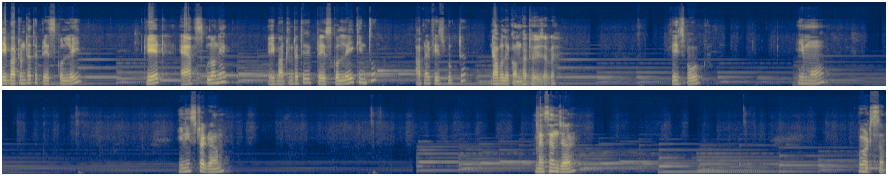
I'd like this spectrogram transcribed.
এই বাটনটাতে প্রেস করলেই ক্রিয়েট অ্যাপস ক্লোনে এই বাটনটাতে প্রেস করলেই কিন্তু আপনার ফেসবুকটা ডাবলে কনভার্ট হয়ে যাবে। Facebook imo, Instagram, Messenger, WhatsApp.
